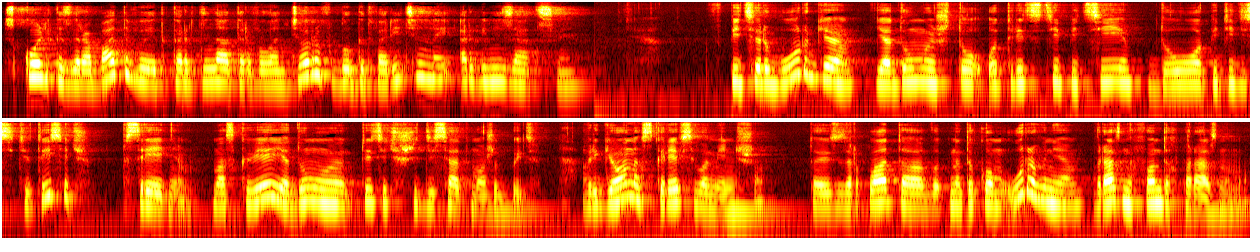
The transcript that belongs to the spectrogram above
Сколько зарабатывает координатор волонтеров благотворительной организации? Петербурге, я думаю, что от 35 до 50 тысяч в среднем. В Москве, я думаю, 1060 может быть. В регионах, скорее всего, меньше. То есть зарплата вот на таком уровне в разных фондах по-разному.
